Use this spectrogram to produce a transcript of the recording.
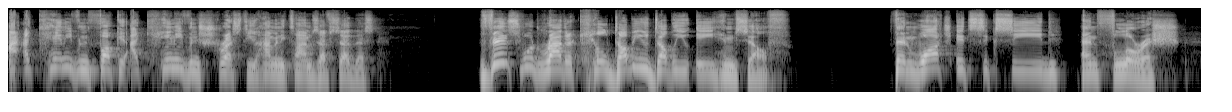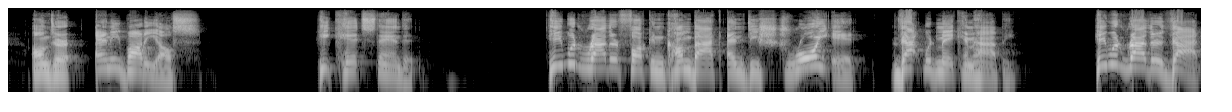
I, I, can't even fucking, I can't even stress to you how many times I've said this. Vince would rather kill WWE himself than watch it succeed and flourish under anybody else. He can't stand it. He would rather fucking come back and destroy it. That would make him happy. He would rather that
